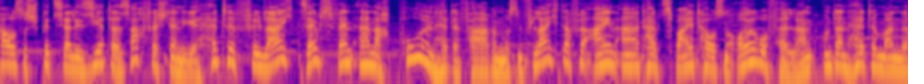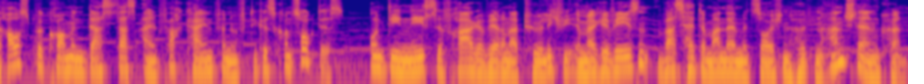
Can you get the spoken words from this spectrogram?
Houses spezialisierter Sachverständige hätte vielleicht, selbst wenn er nach Polen hätte fahren müssen, vielleicht dafür eineinhalb, 2000 Euro verlangt und dann hätte man rausbekommen, dass das einfach kein vernünftiges Konstrukt ist. Und die nächste Frage wäre natürlich wie immer gewesen, was hätte man denn mit solchen Hütten anstellen können?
